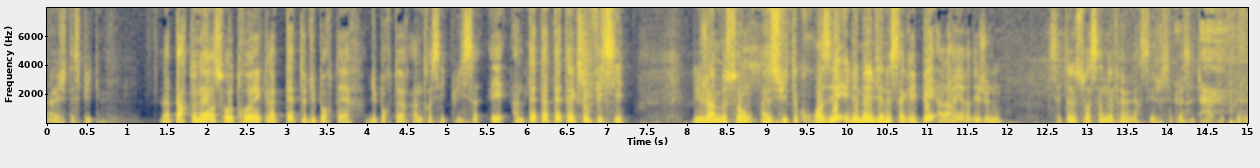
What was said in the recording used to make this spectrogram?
Ouais, je t'explique. La partenaire se retrouve avec la tête du porteur, du porteur entre ses cuisses et en tête à tête avec son fessier. Les jambes sont ensuite croisées et les mains viennent s'agripper à l'arrière des genoux. C'est un 69 inversé. Je sais pas si tu vois à peu près le.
